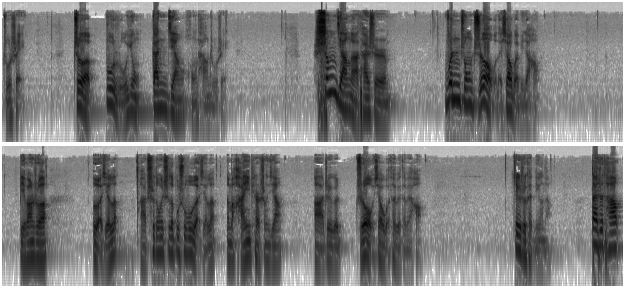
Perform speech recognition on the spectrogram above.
煮水，这不如用干姜红糖煮水。生姜啊，它是温中止呕的效果比较好。比方说，恶心了啊，吃东西吃的不舒服，恶心了，那么含一片生姜，啊，这个止呕效果特别特别好，这个是肯定的。但是它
